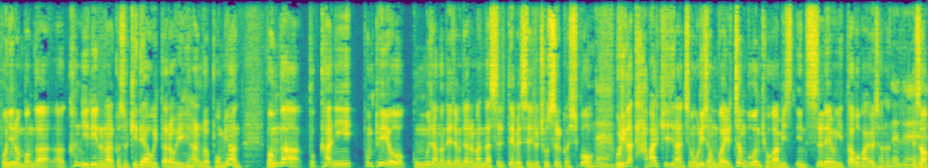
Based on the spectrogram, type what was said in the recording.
본인은 뭔가 어, 큰 일이 일어날 것을 기대하고 있다라고 음. 얘기를 하는 걸 보면 뭔가 북한이 폼페이오 국무장관 내정자를 만났을 때 메시지를 줬을 것이고 네. 우리가 다 밝히진 않지만 우리 정부가 일정 부분 교감이 있- 있을 내용이 있다고 봐요 저는. 네네. 그래서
